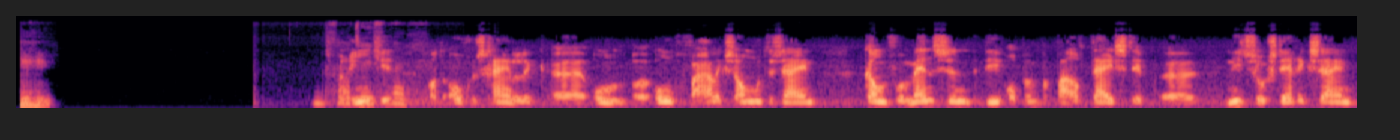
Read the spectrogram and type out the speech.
Mhm. Weg. wat ogenschijnlijk eh, on- eh, ongevaarlijk zou moeten zijn, kan voor mensen die op een bepaald tijdstip eh, niet zo sterk zijn,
